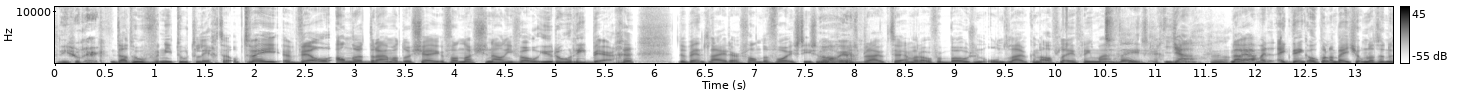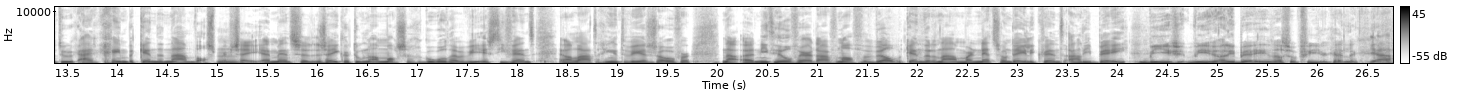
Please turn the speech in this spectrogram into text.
Niet zo gek. Dat hoeven we niet toe te lichten. Op twee eh, wel, andere dramadossier van nationaal niveau. Jeroen Rietbergen, de bandleider van The Voice, die zijn Oh, macht ja. misbruikte en waarover Boos een ontluikende aflevering maakt. Twee is echt Ja. goed. nou ja, maar ik denk ook wel een beetje omdat het natuurlijk eigenlijk geen bekende naam was per se. En mensen zeker toen aan massa gegoogeld hebben wie is die vent. En dan later ging het er weer eens over. Nou, eh, niet heel ver daarvan af, wel bekendere naam, maar net zo'n delinquent, Ali B. Wie is, wie Ali B? Was op vier kennelijk. Ja,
